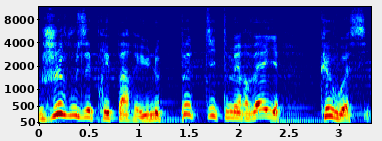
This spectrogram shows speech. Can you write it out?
je vous ai préparé une petite merveille que voici.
